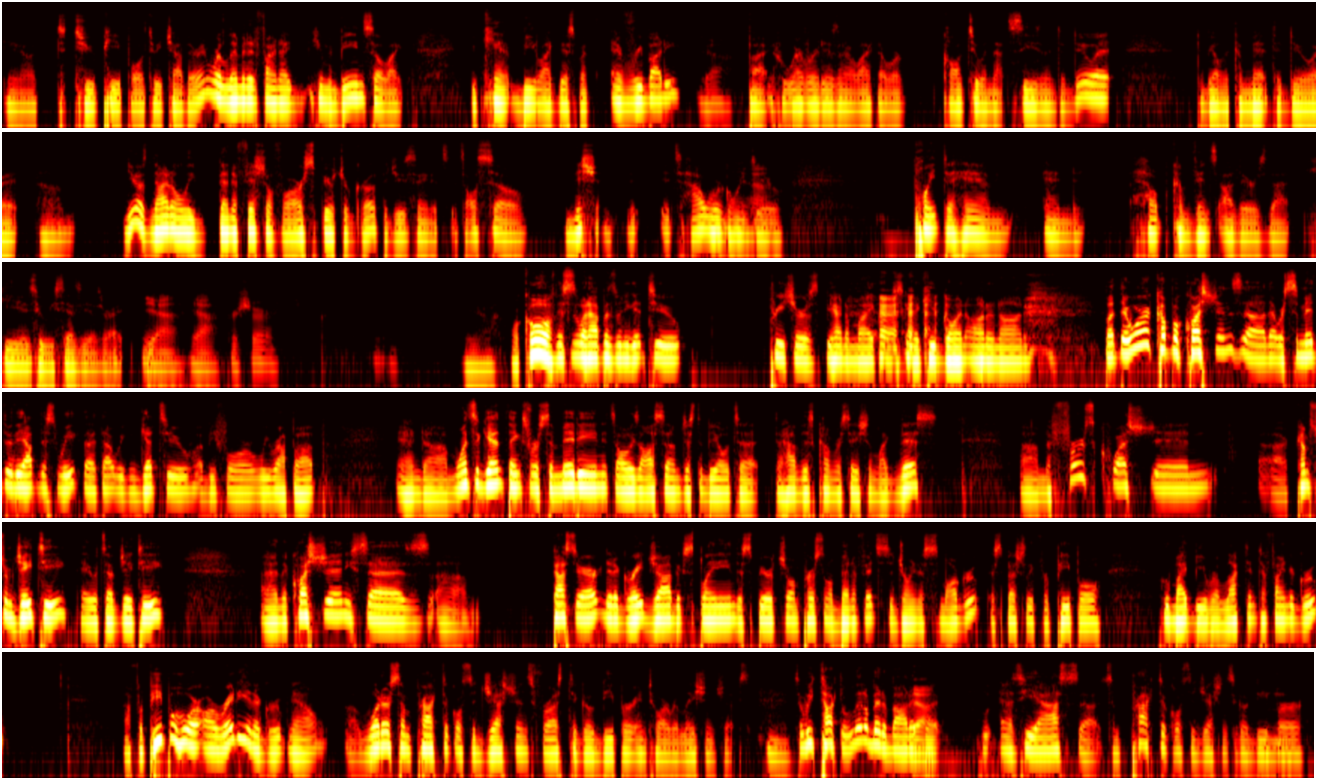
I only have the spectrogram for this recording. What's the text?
you know, to people, to each other, and we're limited, finite human beings, so like we can't be like this with everybody. Yeah. But whoever it is in our life that we're called to in that season to do it, to be able to commit to do it, um, you know, it's not only beneficial for our spiritual growth, but Jesus saying it's it's also mission. It, it's how we're going Yeah. to point to Him and help convince others that He is who He says He is. Right? Yeah. Yeah. For sure. Yeah. Well, cool. This is what happens when you get two preachers behind a mic. We're just going to keep going on and on. But there were a couple questions uh, that were submitted through the app this week that I thought we can get to uh, before we wrap up. And um, once again, thanks for submitting. It's always awesome just to be able to to have this conversation like this. Um, the first question uh, comes from JT. Hey, what's up, JT? And the question he says, um, Pastor Erik did a great job explaining the spiritual and personal benefits to join a small group, especially for people who might be reluctant to find a group. Uh, for people who are already in a group now, uh, what are some practical suggestions for us to go deeper into our relationships? Mm. So we talked a little bit about it, Yeah. but as he asks uh, some practical suggestions to go deeper.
